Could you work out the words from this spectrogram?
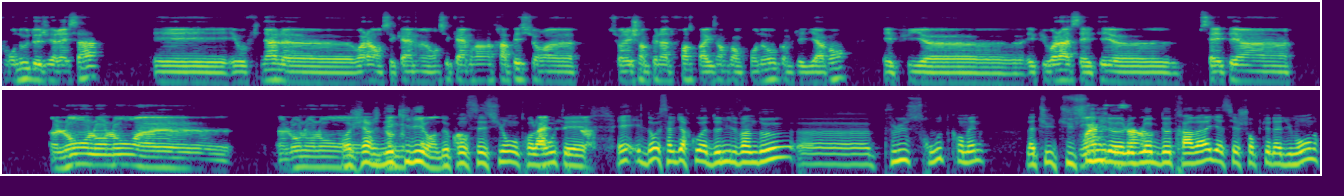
pour nous de gérer ça. Et, au final, voilà, on s'est quand, même, quand même rattrapé sur, sur les championnats de France, par exemple, en chrono, comme je l'ai dit avant. Et puis, et puis voilà, ça a été, ça a été un, un long, long, long un long, long, long. Recherche d'équilibre, de concession entre la route et. Et, donc, ça veut dire quoi 2022 euh, plus route quand même? Là, tu, tu finis le, bloc de travail à ces championnats du monde.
